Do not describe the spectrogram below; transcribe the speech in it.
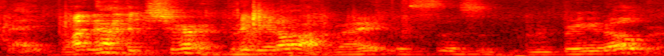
Okay, why not? Sure, bring it on, right? Let's, let's bring it over.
